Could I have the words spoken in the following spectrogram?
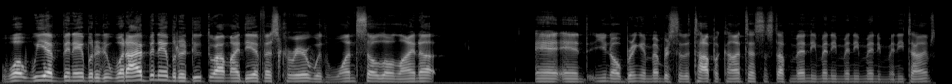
What we have been able to do, what I've been able to do throughout my DFS career with one solo lineup and, and you know bringing members to the top of contests and stuff many many many many many times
